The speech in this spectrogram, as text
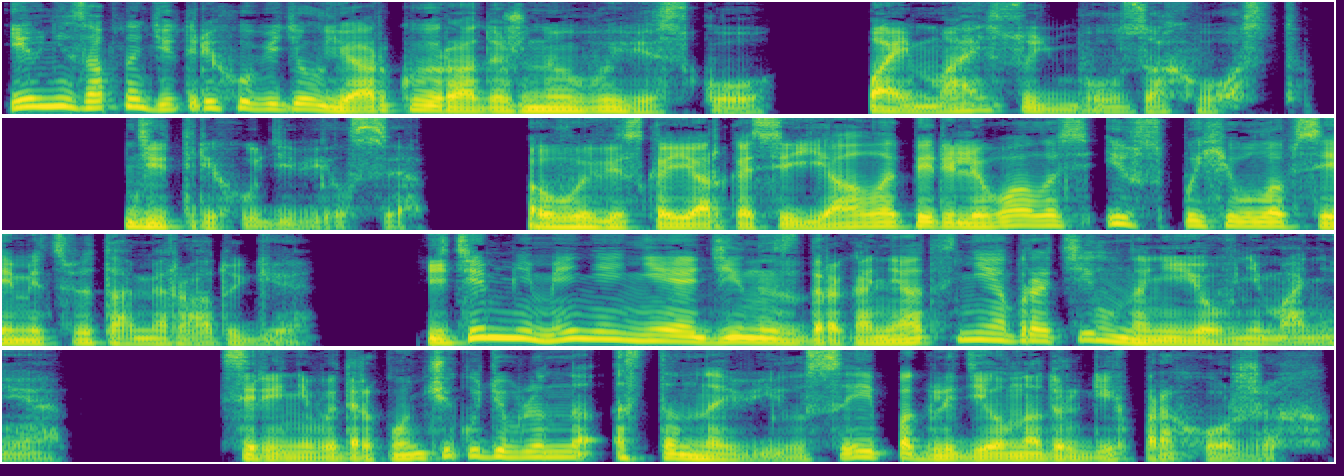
И внезапно Дитрих увидел яркую радужную вывеску «Поймай судьбу за хвост». Дитрих удивился. Вывеска ярко сияла, переливалась и вспыхивала всеми цветами радуги. И тем не менее ни один из драконят не обратил на нее внимания. Сиреневый дракончик удивленно остановился и поглядел на других прохожих.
